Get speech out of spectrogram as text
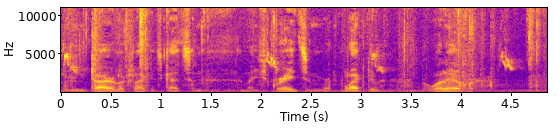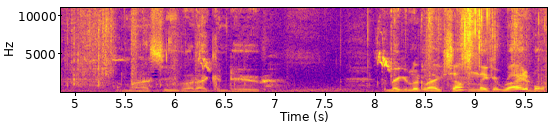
The tire looks like it's got some. They sprayed some reflective, but whatever. I'm to see what I can do to make it look like something, make it rideable.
